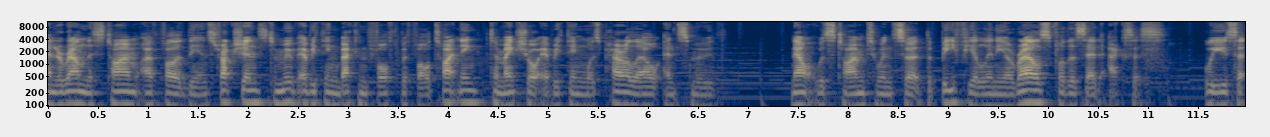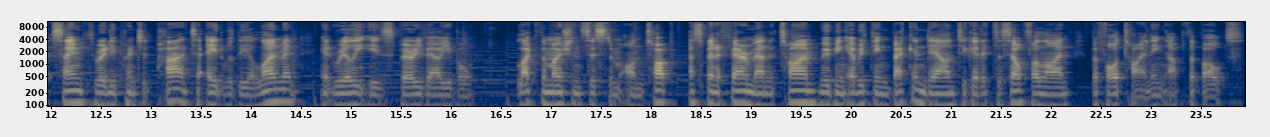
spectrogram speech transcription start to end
and around this time I followed the instructions to move everything back and forth before tightening to make sure everything was parallel and smooth. Now it was time to insert the beefier linear rails for the Z axis. We use that same 3D printed part to aid with the alignment, it really is very valuable. Like the motion system on top, I spent a fair amount of time moving everything back and down to get it to self-align before tightening up the bolts.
